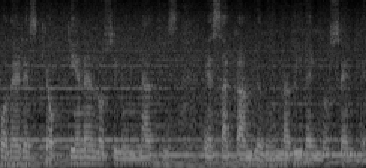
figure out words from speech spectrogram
poderes que obtienen los Illuminatis es a cambio de una vida inocente.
